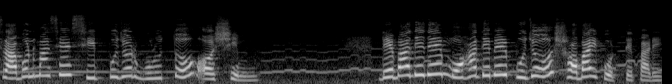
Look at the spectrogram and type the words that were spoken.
শ্রাবণ মাসে শিব পুজোর গুরুত্ব অসীম। দেবাদিদেব মহাদেবের পুজো সবাই করতে পারে।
